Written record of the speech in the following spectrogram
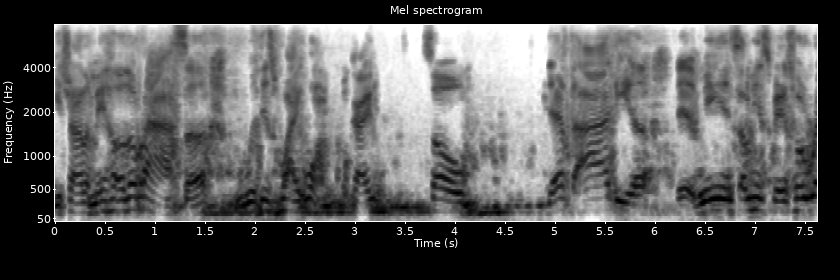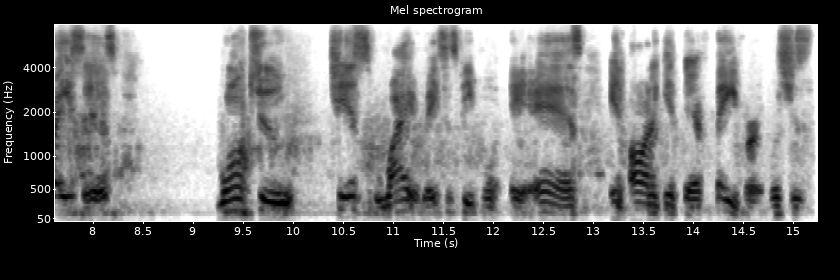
You're trying to make her the riser with this white woman, okay? So that's the idea that me and some of his friends who are racist want to kiss white racist people as in order to get their favor, which is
